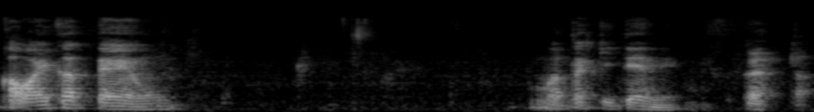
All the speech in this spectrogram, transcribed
可愛かったよ。また来てね。よ。かった。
